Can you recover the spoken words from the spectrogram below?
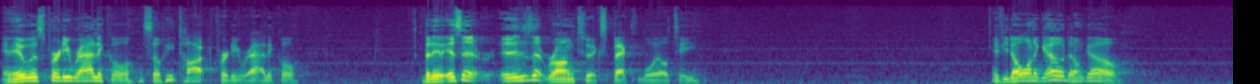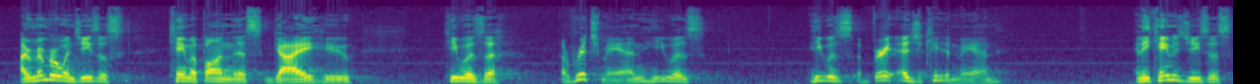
And it was pretty radical, so he talked pretty radical. But it isn't, it isn't wrong to expect loyalty if you don't want to go, don't go. I remember when Jesus came upon this guy who he was a, a rich man. He was, he was a very educated man. And he came to Jesus,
